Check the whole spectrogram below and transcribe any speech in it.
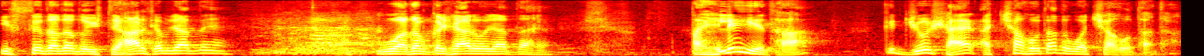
इससे ज़्यादा तो इश्तहार छप जाते हैं। वो अदब का शायर हो जाता है। पहले ये था कि जो शायर अच्छा होता था वो अच्छा होता था।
